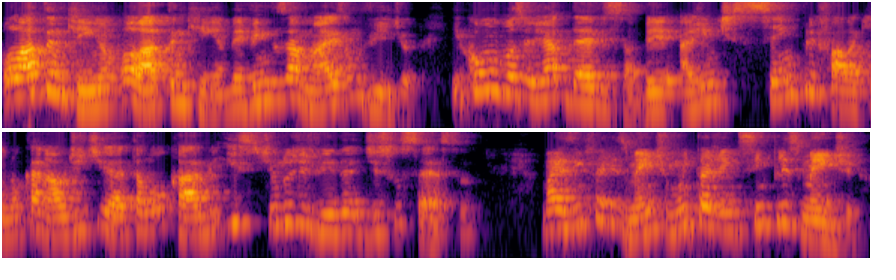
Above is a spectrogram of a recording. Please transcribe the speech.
Olá Tanquinho, olá Tanquinha, bem-vindos a mais um vídeo. E como você já deve saber, a gente sempre fala aqui no canal de dieta low carb e estilo de vida de sucesso. Mas infelizmente muita gente simplesmente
